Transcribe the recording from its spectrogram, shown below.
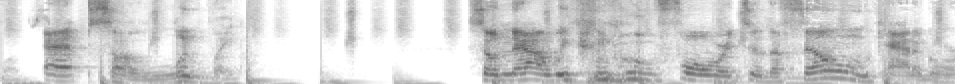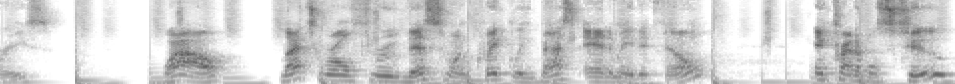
Well deserved. Absolutely. So now we can move forward to the film categories. Wow. Let's roll through this one quickly. Best animated film Incredibles 2,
